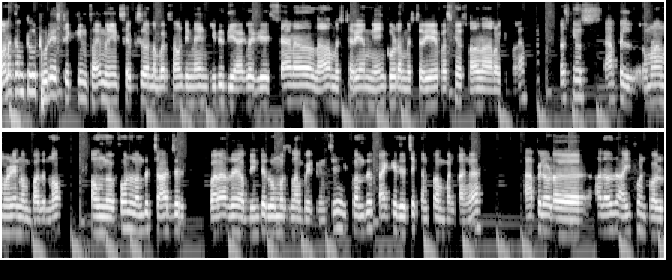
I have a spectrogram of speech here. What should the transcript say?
வணக்கம் to today stick in five minutes episode number seventy nine இது தி ஆக்லஜி சேனல் நான் மிஸ்டர் எம் என் கூட மிஸ்டர் ஏ ஃபர்ஸ்ட் நியூஸ் நான் தான் ஆரம்பிக்க போறேன். ஃபர்ஸ்ட் நியூஸ் ஆப்பிள் ரொம்ப நாள் முன்னாடியே நம்ம பார்த்துருந்தோம். அவங்க ஃபோன்ல வந்து சார்ஜர் வராது அப்படின்ட்டு ரூமர்ஸ் எல்லாம் போயிட்டு இருந்துச்சு. இப்போ வந்து பேக்கேஜ் வச்சு கன்ஃபார்ம் பண்ணிட்டாங்க. ஆப்பிளோட அதாவது ஐஃபோன் டுவெல்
